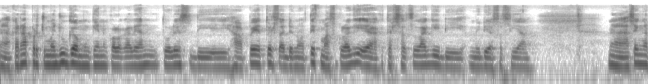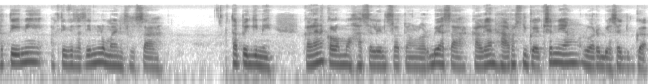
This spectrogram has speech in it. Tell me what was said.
Nah, karena percuma juga mungkin kalau kalian tulis di HP terus ada notif masuk lagi ya tersesat lagi di media sosial. Nah, saya ngerti ini aktivitas ini lumayan susah. Tapi gini, kalian kalau mau hasilin sesuatu yang luar biasa, kalian harus juga action yang luar biasa juga.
